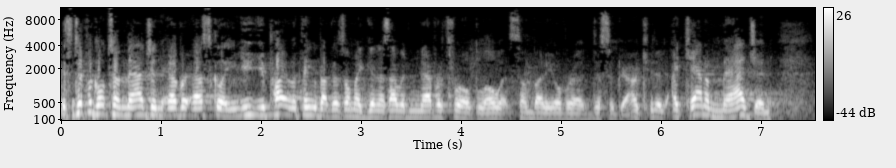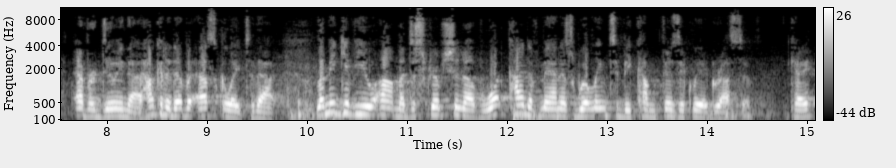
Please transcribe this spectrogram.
It's difficult to imagine ever escalating. You, you, probably would think about this, oh my goodness, I would never throw a blow at somebody over a disagreement. I can't imagine ever doing that. How could it ever escalate to that? Let me give you um, a description of what kind of man is willing to become physically aggressive. Okay?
